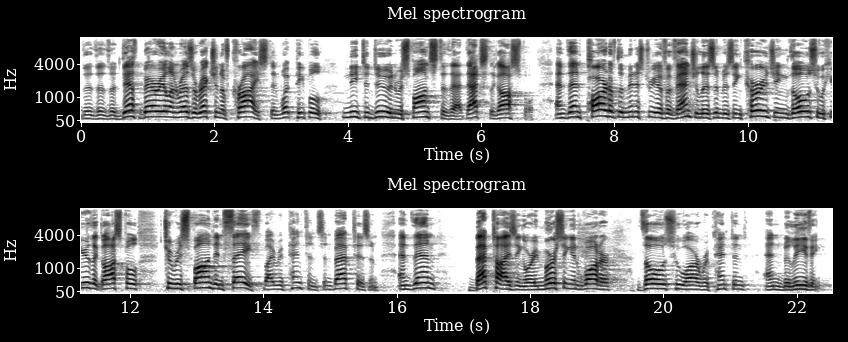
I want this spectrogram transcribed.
the, the, the death, burial, and resurrection of Christ and what people need to do in response to that. That's the gospel. And then part of the ministry of evangelism is encouraging those who hear the gospel to respond in faith by repentance and baptism, and then baptizing or immersing in water those who are repentant and believing.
